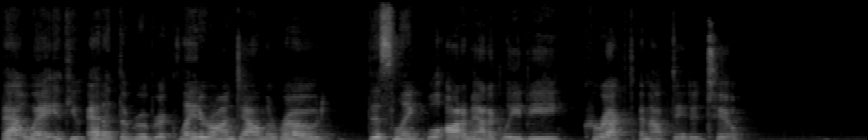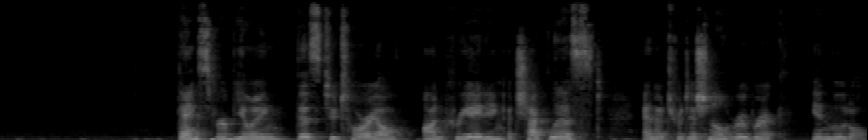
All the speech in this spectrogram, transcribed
That way, if you edit the rubric later on down the road, this link will automatically be correct and updated too. Thanks for viewing this tutorial on creating a checklist and a traditional rubric in Moodle.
